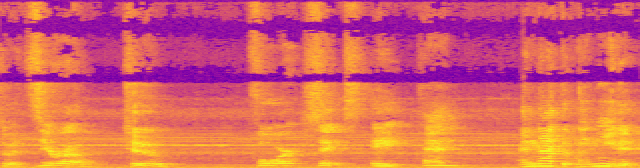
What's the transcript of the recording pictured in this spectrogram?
So it's 0, 2, 4, 6, 8, 10. And not that we need it,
